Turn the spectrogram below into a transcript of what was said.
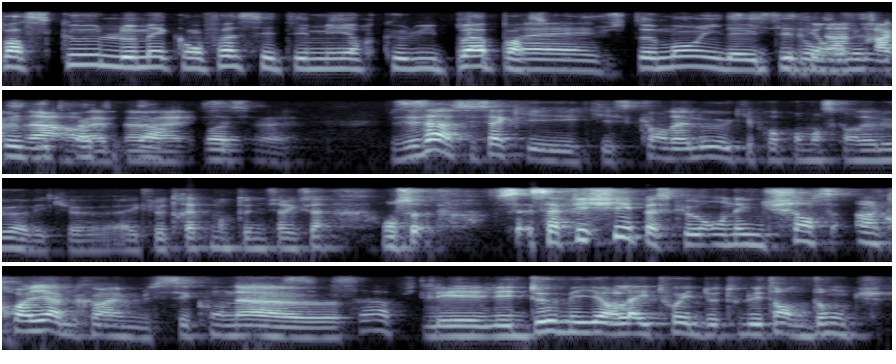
parce que le mec en face était meilleur que lui, pas parce que justement il a été dans un espèce de c'est ça, c'est ça qui est, scandaleux, qui est proprement scandaleux avec, euh, avec le traitement de Tony Ferguson. On ça, fait chier parce qu'on a une chance incroyable quand même. C'est qu'on a euh, les, deux meilleurs lightweight de tous les temps, donc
